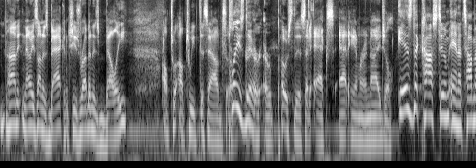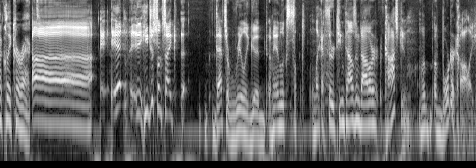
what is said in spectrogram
not now he's on his back and she's rubbing his belly. I'll tw- I'll tweet this out. Please or, do, or, or, post this at X at Hammer and Nigel. Is the costume anatomically correct? Uh, it, it he just looks like. That's a really good. I mean, it looks like a thirteen thousand dollar costume of a, border collie.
